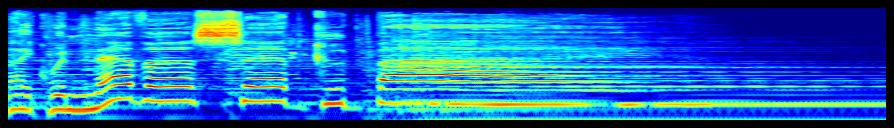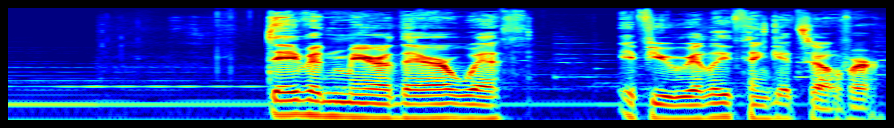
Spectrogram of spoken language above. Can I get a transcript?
like we never said goodbye. David Myhr there with If You Really Think It's Over.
